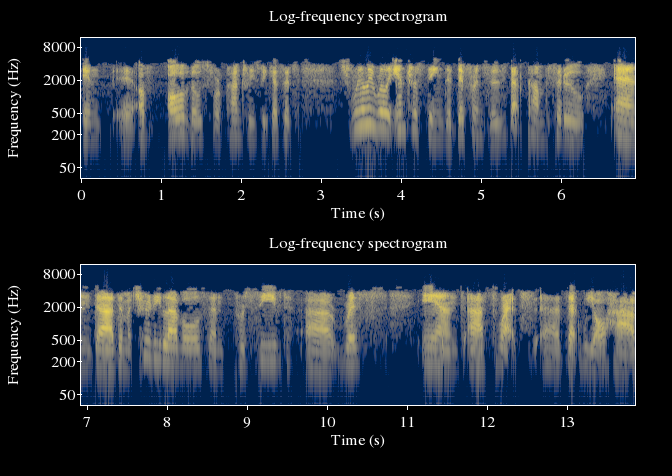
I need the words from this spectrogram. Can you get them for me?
in uh, of all of those four countries because it's it's really, really interesting the differences that come through and uh, the maturity levels and perceived uh, risks and uh, threats uh, that we all have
